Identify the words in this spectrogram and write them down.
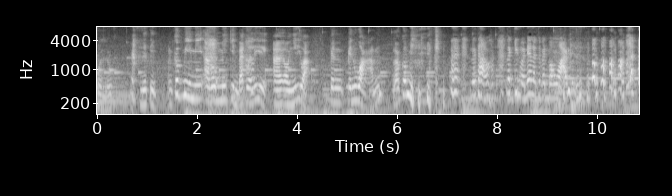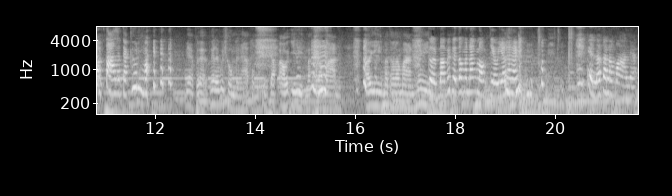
คนลุก มีติดมันก็มีมีอารมณ์มีกลิ่นแบล็คเบอร์รี่อ่าเอาอย่างนี้ดีกว่า เป็นเป็นหวานแล้วก็มีนึกถามว่าเรากินวันเนี้ยเราจะเป็นเบาหวาน น้ำตาลเราจะขึ้นไหม เนี่ยเพื่อเพื่อท่านผู้ชมเลยนะครับผมถึงกับเอาอีลิทมาทรมาน เอาอีลิทมาทรมานให้ เกิดมาไม่เคยต้องมานั่งลองเจลเยอะขนาดนี้ เห็นแล้วทรมานเลยอะ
